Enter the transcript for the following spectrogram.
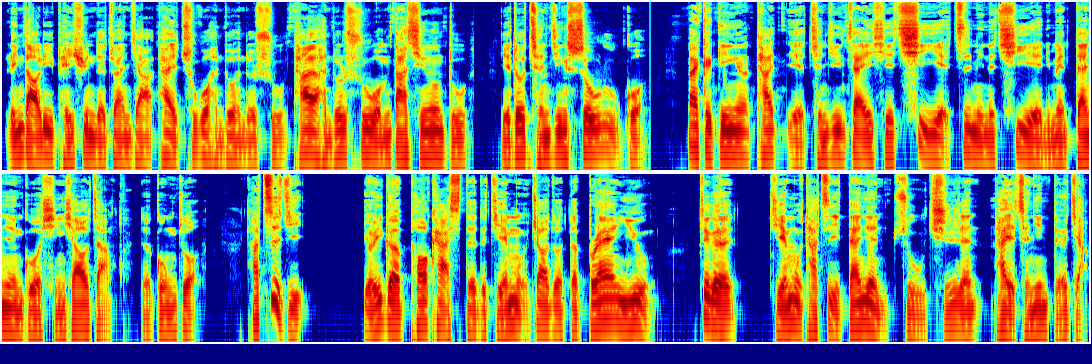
领导力培训的专家，他也出过很多很多书。他有很多的书，我们大家轻松读。也都曾经收入过。麦克金呢，他也曾经在一些企业、知名的企业里面担任过行销长的工作。他自己有一个 podcast 的节目，叫做《The Brand You》。这个节目他自己担任主持人，他也曾经得奖。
